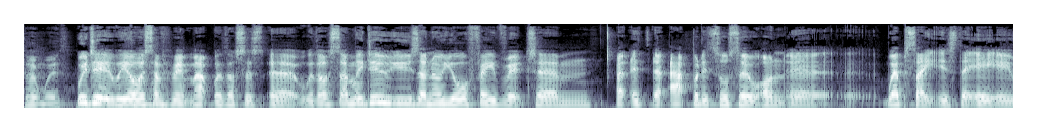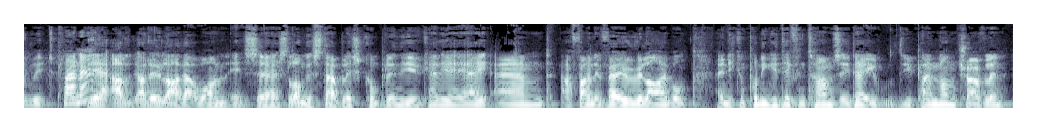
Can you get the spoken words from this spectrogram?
don't we? we do. We always have a print map with us as uh, with us. And we do use i know your favorite um it's an app but it's also on uh, website is the aa route planner Yeah, I, I do like that one. It's, uh, it's a long established company in the UK, the AA, and I find it very reliable. And you can put in your different times of the day you're planning on travelling,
